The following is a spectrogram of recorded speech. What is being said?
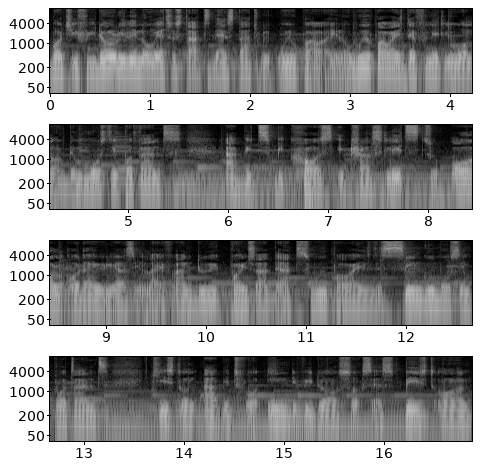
But if you don't really know where to start then start with willpower you know. Willpower is definitely one of the most important habits because it translates to all other areas in life. And Duhigg points out that willpower is the single most important keystone habit for individual success based on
